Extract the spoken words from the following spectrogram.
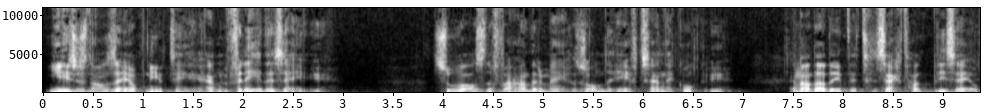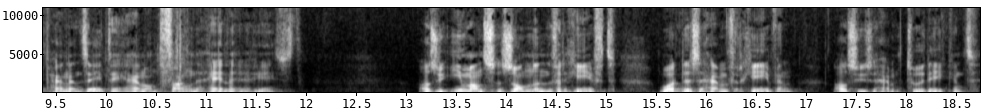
Jezus dan zei opnieuw tegen hen, vrede zij u. Zoals de Vader mij gezonden heeft, zend ik ook u. En nadat hij dit gezegd had, blies hij op hen en zei tegen hen, ontvang de Heilige Geest. Als u iemands zonden vergeeft, worden ze hem vergeven. Als u ze hem toerekent,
